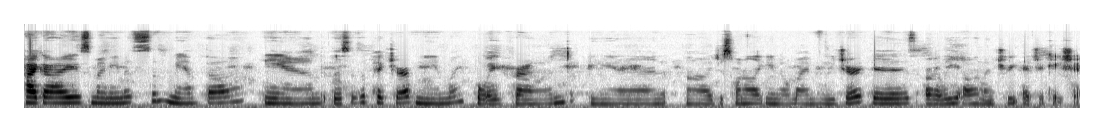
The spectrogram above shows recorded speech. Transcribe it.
Hi guys, my name is Samantha and this is a picture of me and my boyfriend and uh, I just want to let you know my major is early elementary education.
